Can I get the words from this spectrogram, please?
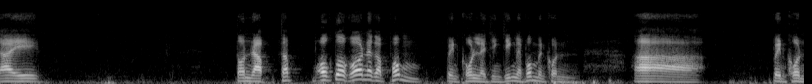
ได้ต้อนรับทับออกตัวก่อนนะครับผมเป็นคนแหละจริงๆเลยผมเป็นคนเป็นคน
